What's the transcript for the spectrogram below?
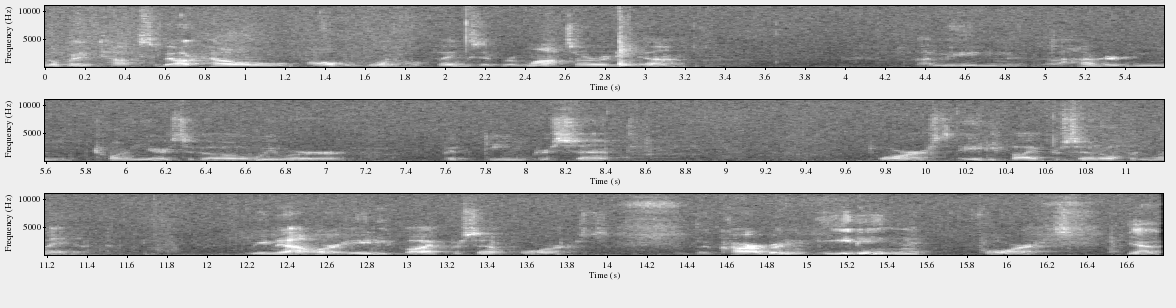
Nobody talks about how, all the wonderful things that Vermont's already done. I mean, hundred and twenty years ago, we were fifteen percent forest, eighty-five percent open land. We now are eighty-five percent forest, the carbon-eating forest. Yeah.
